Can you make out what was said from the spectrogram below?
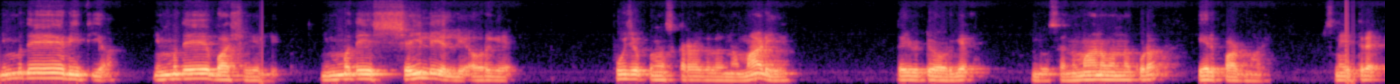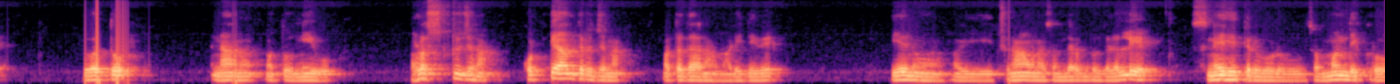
ನಿಮ್ಮದೇ ರೀತಿಯ, ನಿಮ್ಮದೇ ಭಾಷೆಯಲ್ಲಿ ನಿಮ್ಮದೇ ಶೈಲಿಯಲ್ಲಿ ಅವರಿಗೆ ಪೂಜೆ ಪುನಸ್ಕಾರಗಳನ್ನು ಮಾಡಿ ದಯವಿಟ್ಟು ಅವ್ರಿಗೆ ಒಂದು ಸನ್ಮಾನವನ್ನು ಕೂಡ ಏರ್ಪಾಡು ಮಾಡಿ. ಸ್ನೇಹಿತರೆ, ಇವತ್ತು ನಾನು ಮತ್ತು ನೀವು ಬಹಳಷ್ಟು ಜನ, ಕೋಟ್ಯಾಂತರ ಜನ ಮತದಾನ ಮಾಡಿದ್ದೀವಿ. ಏನು ಈ ಚುನಾವಣಾ ಸಂದರ್ಭಗಳಲ್ಲಿ ಸ್ನೇಹಿತರುಗಳು, ಸಂಬಂಧಿಕರು,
